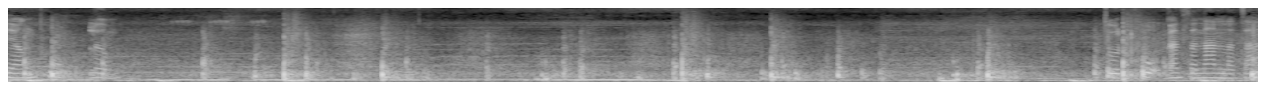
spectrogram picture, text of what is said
สียงผุเริ่มจุดผุกันสนั่นละจ้า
